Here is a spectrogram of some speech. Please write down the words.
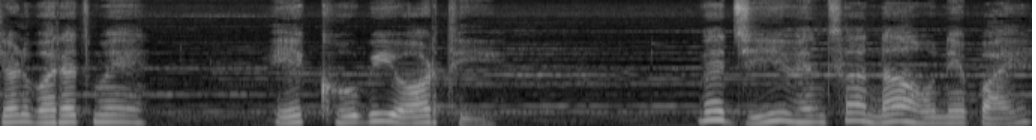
जड़ भरत में एक खूबी और थी। वह जीव हिंसा ना होने पाए,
